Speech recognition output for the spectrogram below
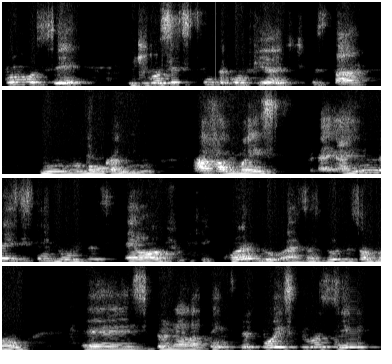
por você e que você se sinta confiante que está no, no bom caminho. Ah, Fábio, mas ainda existem dúvidas. É óbvio que quando essas dúvidas só vão é, se tornar latente depois que você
